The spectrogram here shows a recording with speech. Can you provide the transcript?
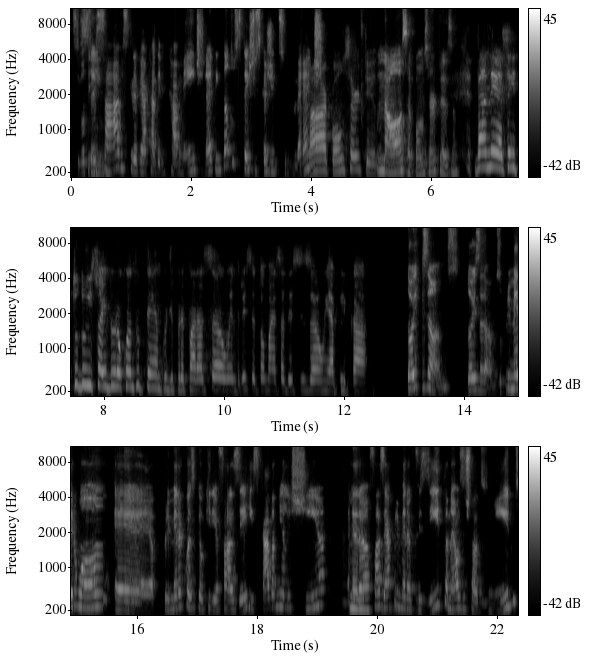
Se você Sim. sabe escrever academicamente, né? Tem tantos textos que a gente submete. Ah, com certeza. Nossa, com certeza. Vanessa, e tudo isso aí durou quanto tempo de preparação entre você tomar essa decisão e aplicar? Dois anos, dois anos. O primeiro ano, é, a primeira coisa que eu queria fazer, riscar da minha listinha, era fazer a primeira visita, né, aos Estados Unidos.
